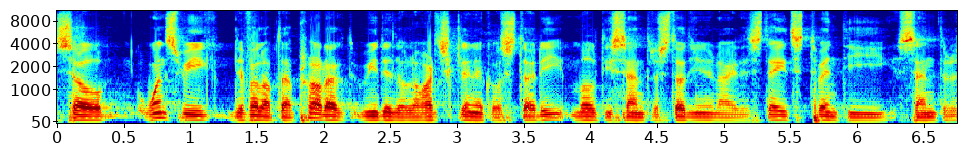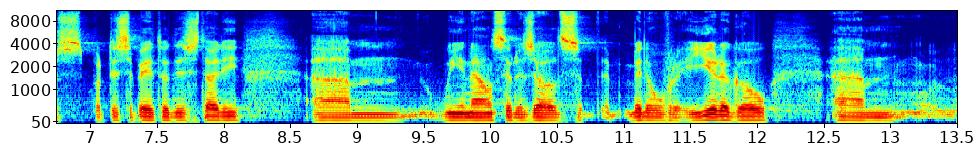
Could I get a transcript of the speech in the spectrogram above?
So once we developed that product, we did a large clinical study, multi-center study in the United States. 20 centers participated in this study. Um, we announced the results a bit over a year ago. Um,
